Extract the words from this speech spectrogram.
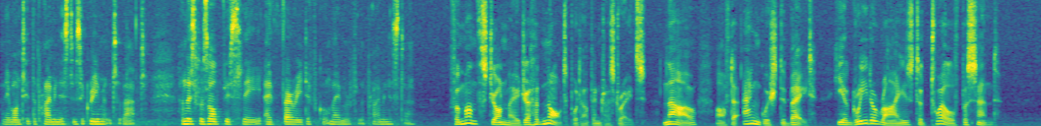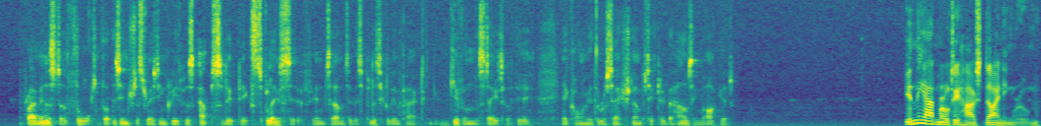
And they wanted the Prime Minister's agreement to that. And this was obviously a very difficult moment for the Prime Minister. For months, John Major had not put up interest rates. Now, after anguished debate, he agreed a rise to 12%. The Prime Minister thought that this interest rate increase was absolutely explosive in terms of its political impact, given the state of the economy, the recession, and particularly the housing market. In the Admiralty House dining room,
